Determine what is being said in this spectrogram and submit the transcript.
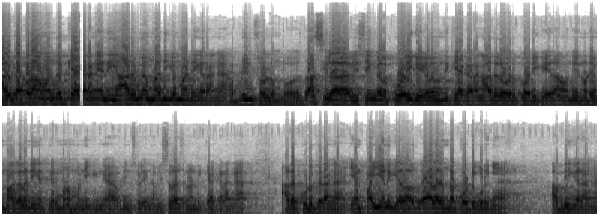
அதுக்கப்புறம் வந்து கேட்குறாங்க என்னை யாருமே மதிக்க மாட்டேங்கிறாங்க. அப்படின்னு சொல்லும்போது தான் சில விஷயங்கள் கோரிக்கைகளை வந்து கேட்குறாங்க அதில் ஒரு கோரிக்கை தான் வந்து என்னுடைய மகளை நீங்கள் திருமணம் பண்ணிக்கங்க. அப்படின்னு சொல்லி நபிசுல்லாசன் கேட்குறாங்க அதை கொடுக்குறாங்க. என் பையனுக்கு ஏதாவது ஒரு வேலை இருந்தால் போட்டு கொடுங்க. அப்படிங்கிறாங்க.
